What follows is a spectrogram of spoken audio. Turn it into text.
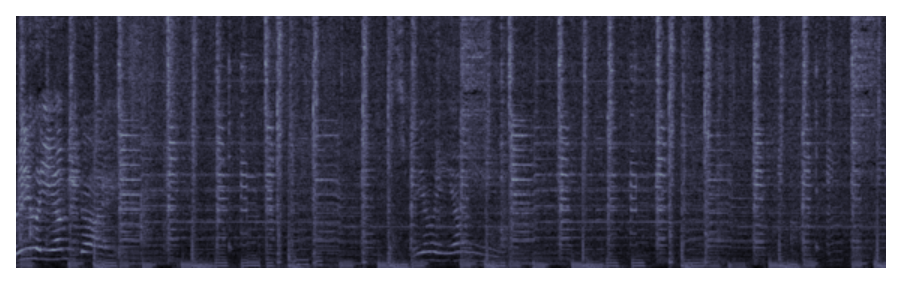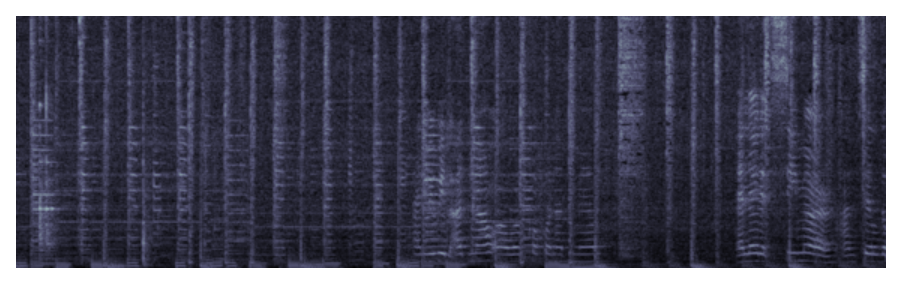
Really yummy, guys. And let it simmer until the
